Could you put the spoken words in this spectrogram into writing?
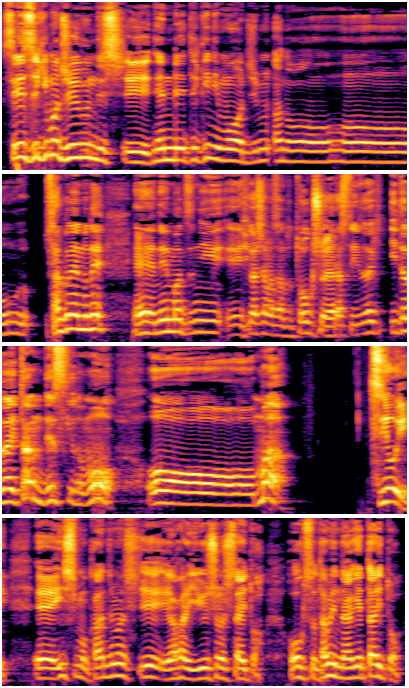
成績も十分ですし、年齢的にも自分、あのー、昨年のね、えー、年末に、えー、東山さんとトークショーやらせていただき、いただいたんですけども、おまあ、強い、えー、意志も感じますし、やはり優勝したいと、ホークスのために投げたいと、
